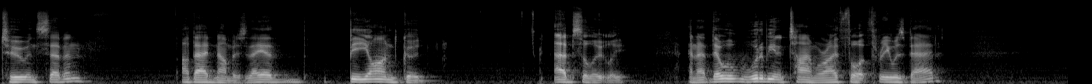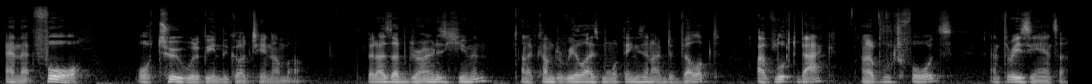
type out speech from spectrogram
two, and seven are bad numbers. They are beyond good. Absolutely. And there would have been a time where I thought three was bad, and that four or two would have been the God tier number. But as I've grown as a human, and I've come to realize more things, and I've developed, I've looked back, and I've looked forwards, and three is the answer.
